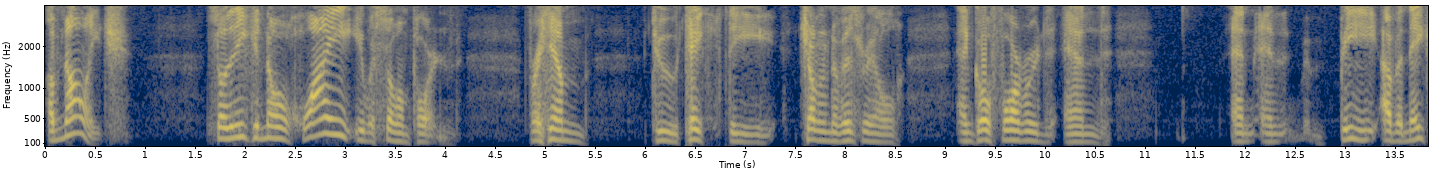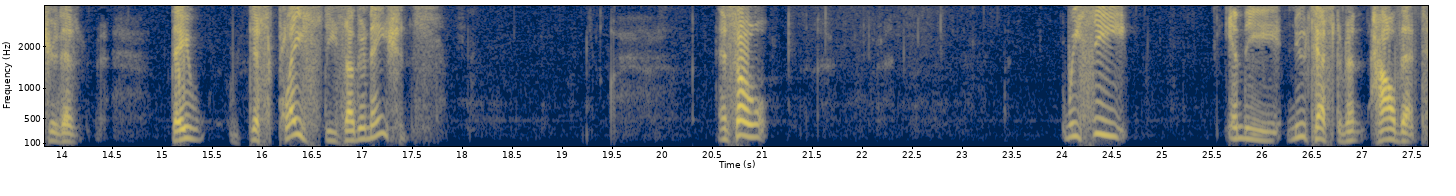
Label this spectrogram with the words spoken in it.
of knowledge so that he could know why it was so important for him to take the children of Israel and go forward and and and be of a nature that they displace these other nations. And so we see in the New Testament how that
